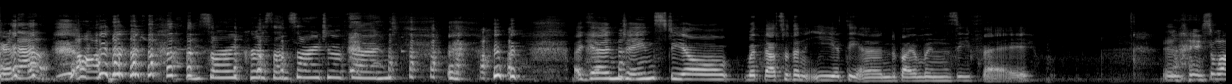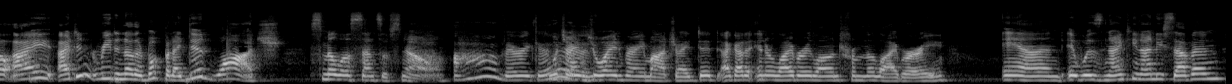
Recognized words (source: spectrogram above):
hear that? Oh, I'm sorry, Chris. I'm sorry to offend. Again, Jane Steele with that's with an E at the end by Lyndsay Faye. And nice. Well, I I didn't read another book, but I did watch Smilla's Sense of Snow, ah, very good. which I enjoyed very much. I did. I got an interlibrary loan from the library, and it was 1997.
